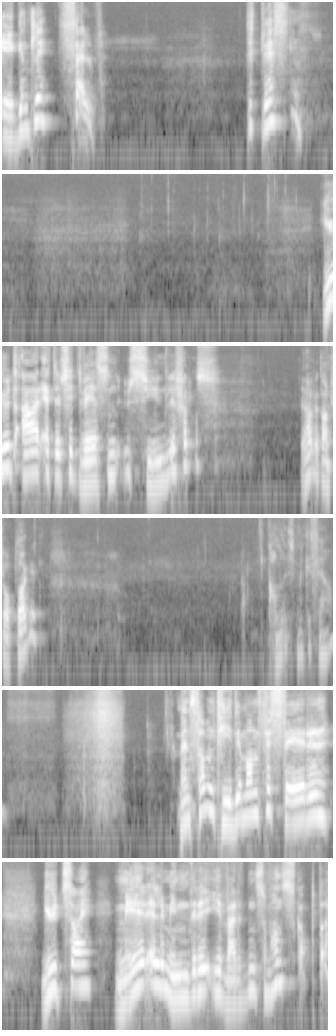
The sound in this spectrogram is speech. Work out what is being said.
egentlig selv. Ditt vesen. Gud er etter sitt vesen usynlig for oss. Det har vi kanskje oppdaget. Kan liksom ikke se ham. Men samtidig manifesterer Gud seg mer eller mindre i verden som han skapte.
